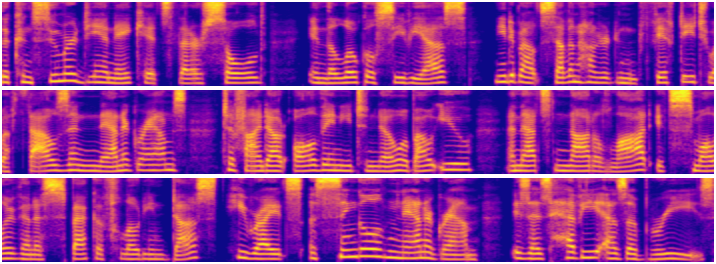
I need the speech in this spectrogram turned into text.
the consumer DNA kits that are sold in the local CVS need about 750 to 1,000 nanograms to find out all they need to know about you. And that's not a lot. It's smaller than a speck of floating dust. He writes, a single nanogram is as heavy as a breeze.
